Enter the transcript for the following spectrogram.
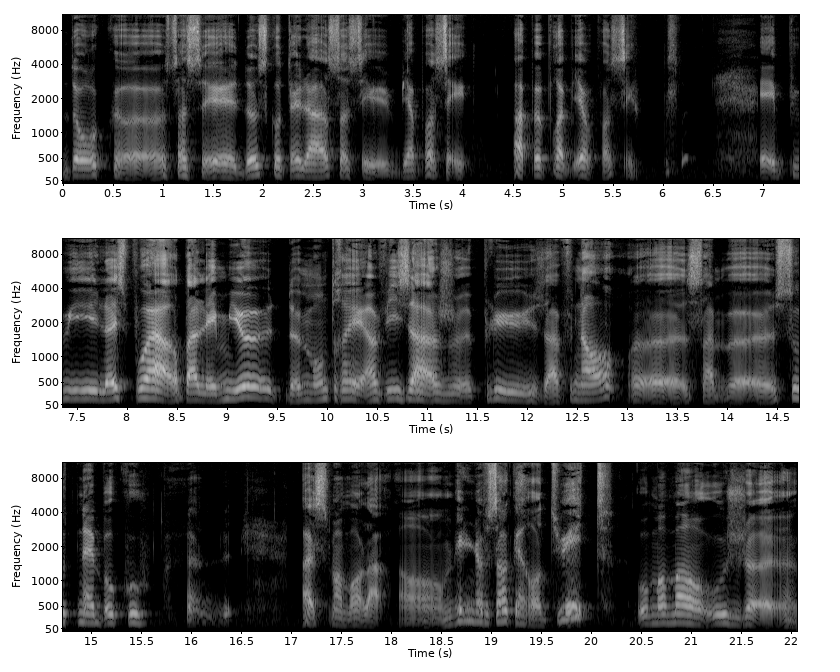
Donc euh, ça c'est de ce côté-là, ça s'est bien passé, à peu près bien passé. Et puis l'espoir d'aller mieux, de montrer un visage plus avenant, euh, ça me soutenait beaucoup à ce moment-là. En 1948, au moment où je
